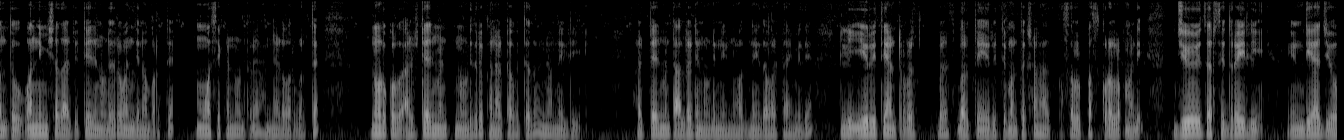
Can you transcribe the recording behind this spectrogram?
ಒಂದು ಒಂದು ನಿಮಿಷದ ಅಡ್ವರ್ಟೈಸ್ ನೋಡಿದರೆ ಒಂದು ದಿನ ಬರುತ್ತೆ. ಮೂವತ್ತು ಸೆಕೆಂಡ್ ನೋಡಿದರೆ ಹನ್ನೆರಡು ಅವರ್ ಬರುತ್ತೆ. ನೋಡ್ಕೊ ಅಡ್ವರ್ಟೈಸ್ಮೆಂಟ್ ನೋಡಿದರೆ ಕನೆಕ್ಟ್ ಆಗುತ್ತೆ ಅದು. ನಾನು ಇಲ್ಲಿ ಅಡ್ವರ್ಟೈಸ್ಮೆಂಟ್ ಆಲ್ರೆಡಿ ನೋಡಿ ಇನ್ನೂ ಹದಿನೈದು ಅವರ್ ಟೈಮ್ ಇದೆ. ಇಲ್ಲಿ ಈ ರೀತಿ ಎಂಟರ್ಪ್ರೈಸ್ ಬರುತ್ತೆ, ಈ ರೀತಿ ಬಂದ ತಕ್ಷಣ ಸ್ವಲ್ಪ ಸ್ಕ್ರೋಲ್ ಅಪ್ ಮಾಡಿ. ಜಿಯೋ ಯೂಸರ್ಸ್ ಇದ್ದರೆ ಇಲ್ಲಿ India Jio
